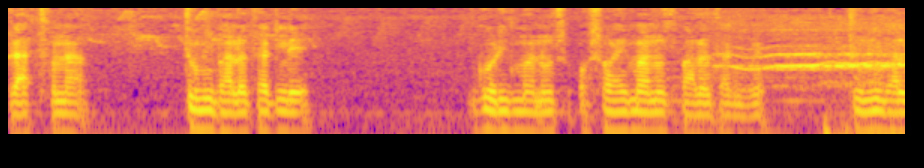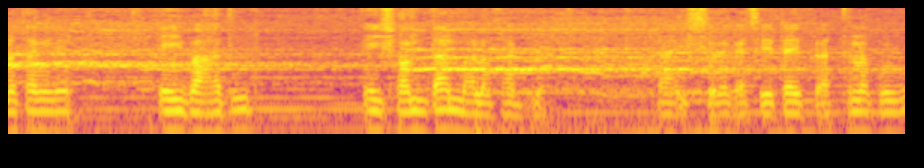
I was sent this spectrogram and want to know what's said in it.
প্রার্থনা। তুমি ভালো থাকলে গরিব মানুষ, অসহায় মানুষ ভালো থাকবে। তুমি ভালো থাকলে এই বাহাদুর, এই সন্তান ভালো থাকবে। তা ঈশ্বরের কাছে এটাই প্রার্থনা করব।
